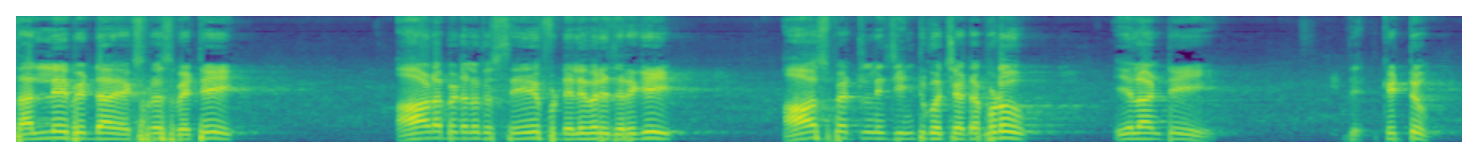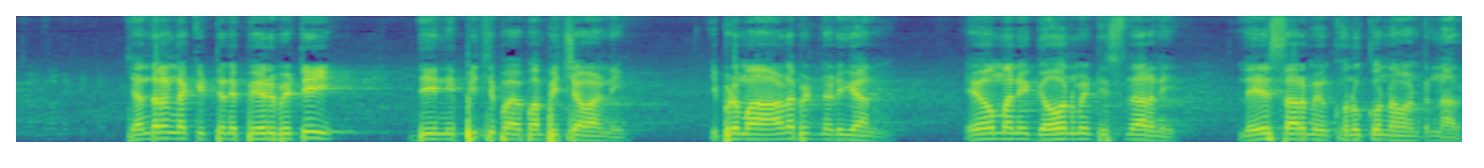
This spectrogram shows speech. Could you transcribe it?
తల్లి బిడ్డ ఎక్స్ప్రెస్ పెట్టి ఆడబిడ్డలకు సేఫ్ డెలివరీ జరిగి హాస్పిటల్ నుంచి ఇంటికి వచ్చేటప్పుడు ఇలాంటి కిట్టు. చంద్రన్న కిట్ అనే పేరు పెట్టి దీన్ని ఇప్పించి ప- పంపించేవాడిని. ఇప్పుడు మా ఆడబిడ్డని అడిగాను ఏమని గవర్నమెంట్ ఇస్తున్నారని? లేదు సార్ మేము కొనుక్కున్నాం అంటున్నారు.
